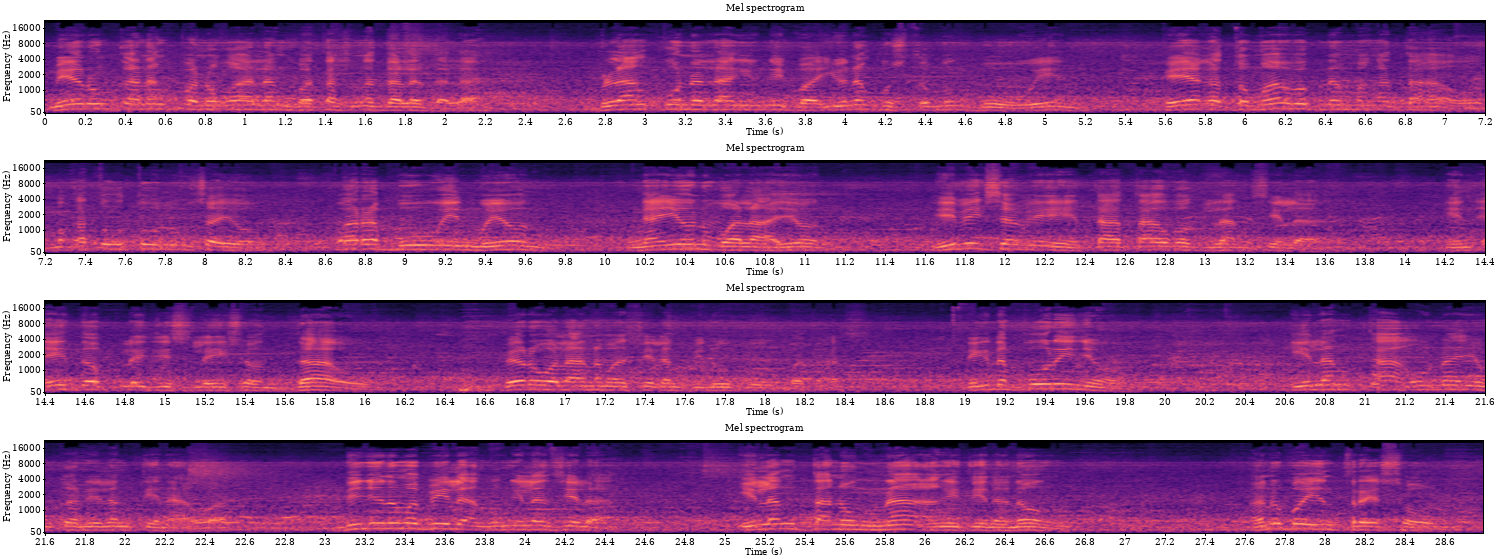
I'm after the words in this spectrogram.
meron ka ng panukalang batas na daladala. Blanco na lang yung iba, yun ang gusto mong buuin. Kaya ka tumawag ng mga tao, makatutulong sa'yo para buuin mo yun. Ngayon, wala yun. Ibig sabihin, tatawag lang sila in aid of legislation daw. Pero wala naman silang binubuong batas. Tingnan po ninyo, ilang tao na yung kanilang tinawag. Hindi nyo na mabilang kung ilan sila. Ilang tanong na ang itinanong. Ano ba yung threshold?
